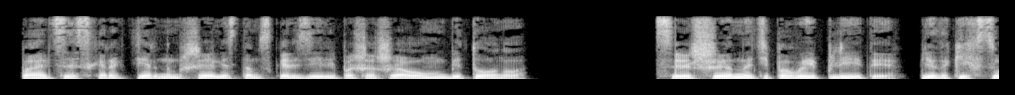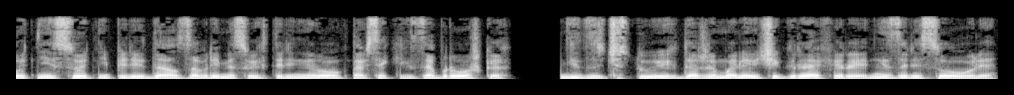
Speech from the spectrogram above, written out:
Пальцы с характерным шелестом скользили по шершавому бетону. Совершенно типовые плиты. Я таких сотни и сотни перевидал за время своих тренировок на всяких заброшках, где зачастую их даже малеющие граферы не зарисовывали,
